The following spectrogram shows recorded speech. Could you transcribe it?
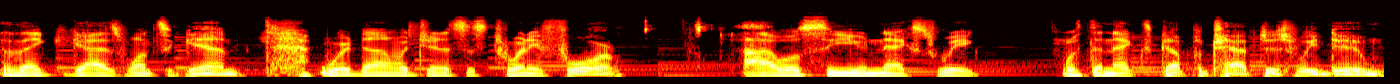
Thank you guys once again. We're done with Genesis 24. I will see you next week with the next couple chapters we do.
